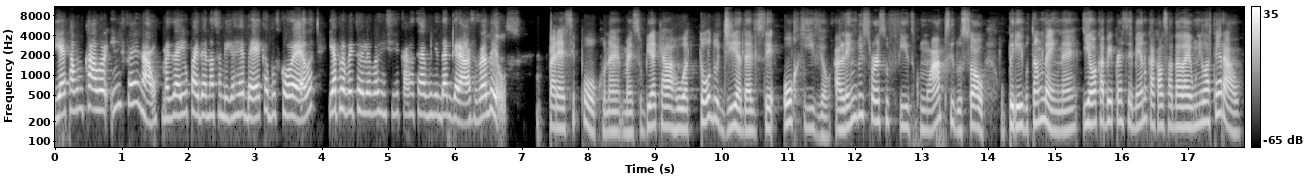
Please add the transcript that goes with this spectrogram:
E aí tava um calor infernal. Mas aí o pai da nossa amiga Rebeca buscou ela e aproveitou e levou a gente de carro até a avenida, graças a Deus. Parece pouco, né? Mas subir aquela rua todo dia deve ser horrível. Além do esforço físico no ápice do sol, o perigo também, né? E eu acabei percebendo que a calçada lá é unilateral.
